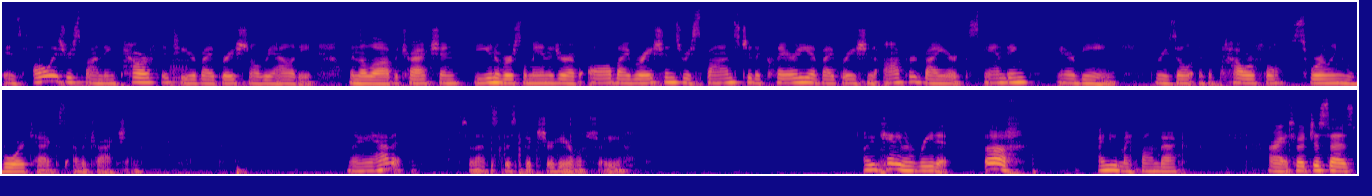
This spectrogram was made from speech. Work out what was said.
is always responding powerfully to your vibrational reality. When the law of attraction, the universal manager of all vibrations, responds to the clarity of vibration offered by your expanding inner being, the result is a powerful, swirling vortex of attraction. There you have it. So that's this picture here. We'll show you. Oh, you can't even read it. Ugh. I need my phone back. All right, so it just says,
